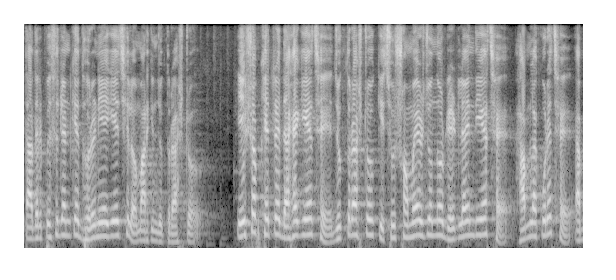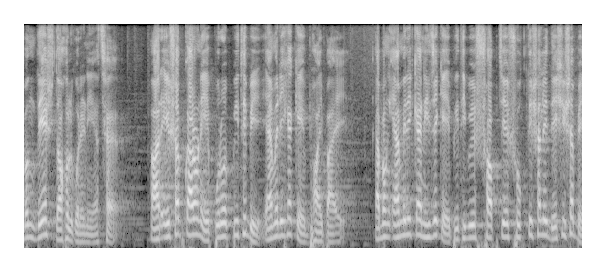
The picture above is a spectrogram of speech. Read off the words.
তাদের প্রেসিডেন্টকে ধরে নিয়ে গিয়েছিল মার্কিন যুক্তরাষ্ট্র। এইসব ক্ষেত্রে দেখা গিয়েছে, যুক্তরাষ্ট্র কিছু সময়ের জন্য ডেডলাইন দিয়েছে, হামলা করেছে এবং দেশ দখল করে নিয়েছে। আর এইসব কারণে পুরো পৃথিবী আমেরিকাকে ভয় পায় এবং আমেরিকা নিজেকে পৃথিবীর সবচেয়ে শক্তিশালী দেশ হিসাবে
